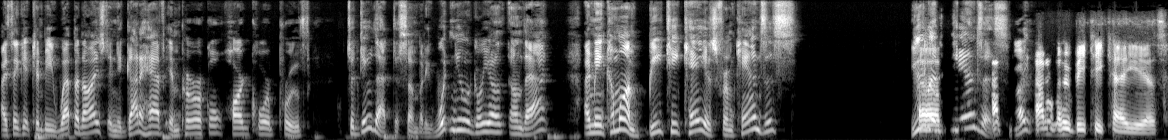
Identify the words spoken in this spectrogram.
I think it can be weaponized, and you got to have empirical, hardcore proof to do that to somebody. Wouldn't you agree on, on that? I mean, come on, BTK is from Kansas. You Uh, live in Kansas, right? I don't know who BTK is.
